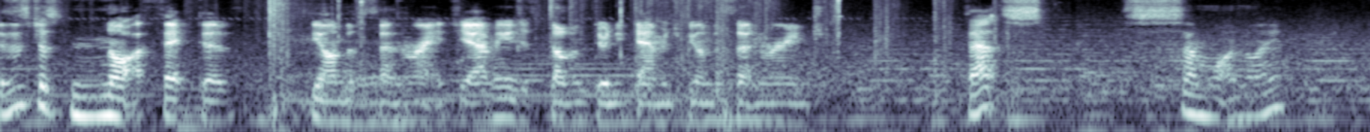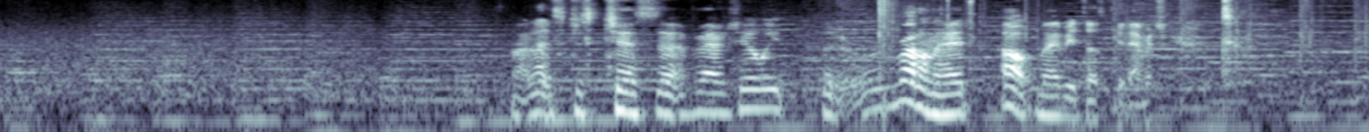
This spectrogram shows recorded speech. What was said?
Is this just not effective beyond a certain range? Yeah, I think it just doesn't do any damage beyond a certain range. That's somewhat annoying. Let's just test that fact, shall we? Put it right on the head. Oh, maybe it does do damage.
